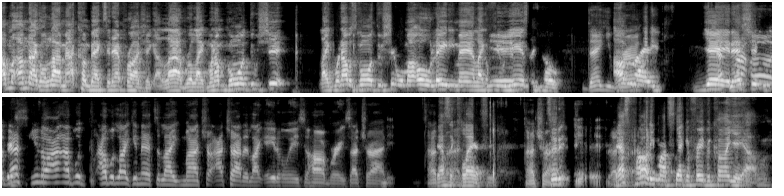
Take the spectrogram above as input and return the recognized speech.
I'm, I'm not gonna lie, man. I come back to that project a lot, bro. Like when I'm going through shit, like when I was going through shit with my old lady, man, like a few years ago. Thank you, bro. I'm like, yeah, that's that my, shit. uh, that's you know, I, I would I would liken that to like my try, I tried it like 808s and heartbreaks. I tried it. I that's a tried it. classic. I tried So it. the- Yeah, That's tried probably my second favorite Kanye album.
